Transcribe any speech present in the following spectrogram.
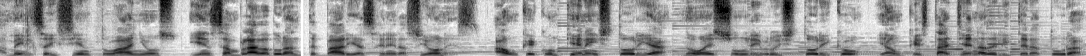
a 1600 años y ensamblada durante varias generaciones. Aunque contiene historia, no es un libro histórico y aunque está llena de literatura,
